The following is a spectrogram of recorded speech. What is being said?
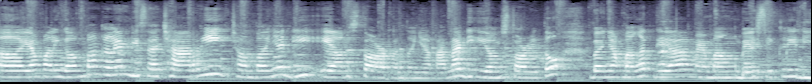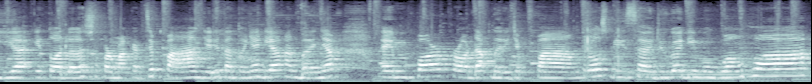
uh, yang paling gampang kalian bisa cari contohnya di Ion Store tentunya karena di Ion Store itu banyak banget dia memang basically dia itu adalah supermarket Jepang jadi tentunya dia akan banyak impor produk dari Jepang terus bisa juga di Muguanghua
